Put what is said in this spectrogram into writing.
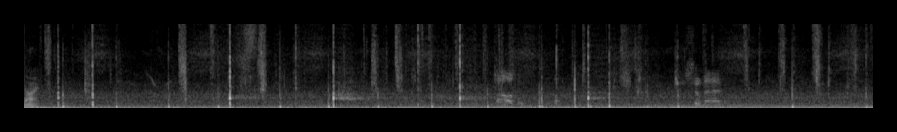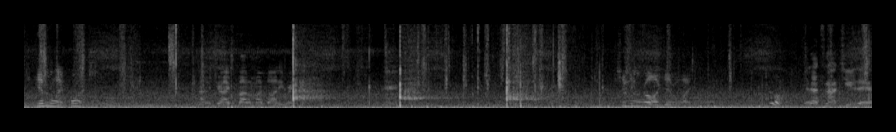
Six nine. Oh. So bad. Giving away points. Not a dry spot on my body right now. Two in a row I give away. Yeah, that's not you there.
